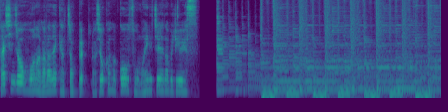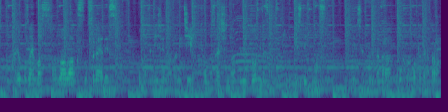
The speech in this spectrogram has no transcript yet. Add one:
最新情報ながらでキャッチアップ。ラジオ感覚放送毎日 AWS。おはようございます。サーバーワークスの菅谷です。5月27日、今日も最新のアップデートを皆さんにお届けしていきます。電車に乗りながら、ご飯を食べながら、ちょ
